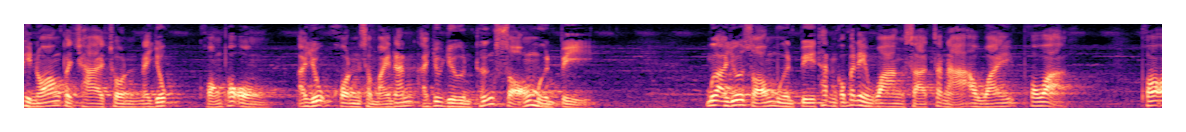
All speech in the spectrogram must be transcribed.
พี่น้องประชาชนในยุคของพระองค์ อายุคนสมัยนั้นอายุยืนถึงสองหมื่นปี เมื่ออายุสองหมื่นปีท่านก็ไม่ได้วางศาสนาเอาไว้ เพราะว่าเพราะ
